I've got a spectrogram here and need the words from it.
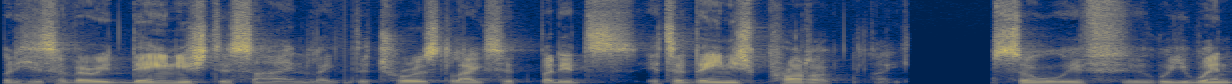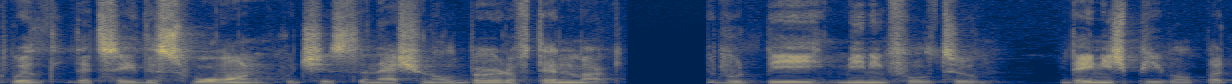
but he's a very Danish design. Like the tourist likes it, but it's it's a Danish product. Like so, if we went with let's say the swan, which is the national bird of Denmark, it would be meaningful to Danish people, but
